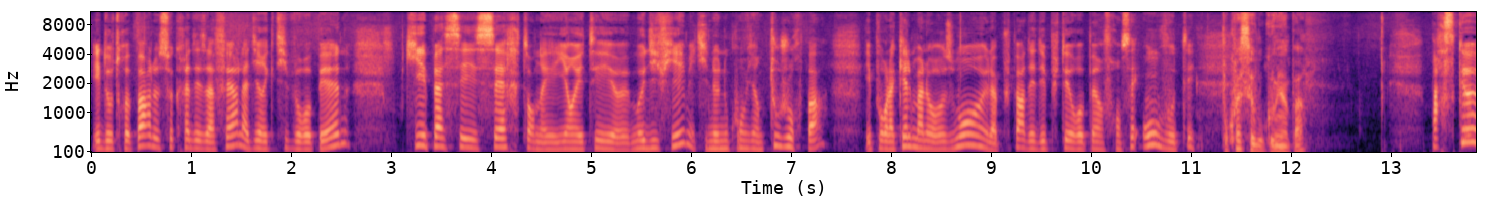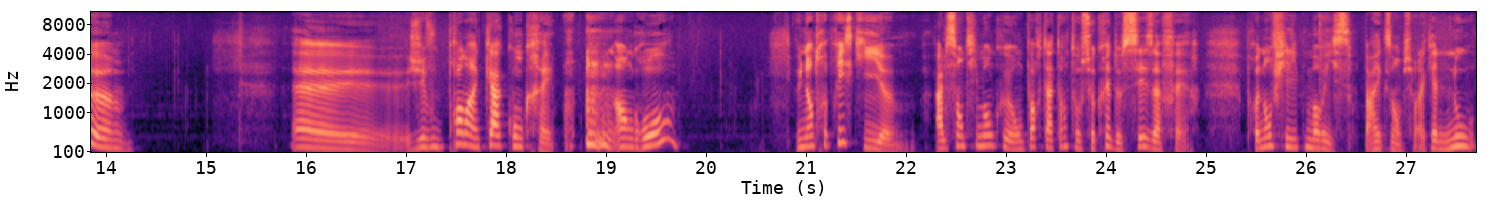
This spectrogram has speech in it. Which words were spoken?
Et d'autre part, le secret des affaires, la directive européenne, qui est passée certes en ayant été euh, modifiée, mais qui ne nous convient toujours pas, et pour laquelle malheureusement la plupart des députés européens français ont voté. Pourquoi ça vous convient pas? Parce que euh, je vais vous prendre un cas concret. en gros, une entreprise qui euh, a le sentiment qu'on porte atteinte au secret de ses affaires. Prenons Philippe Maurice, par exemple, sur laquelle nous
